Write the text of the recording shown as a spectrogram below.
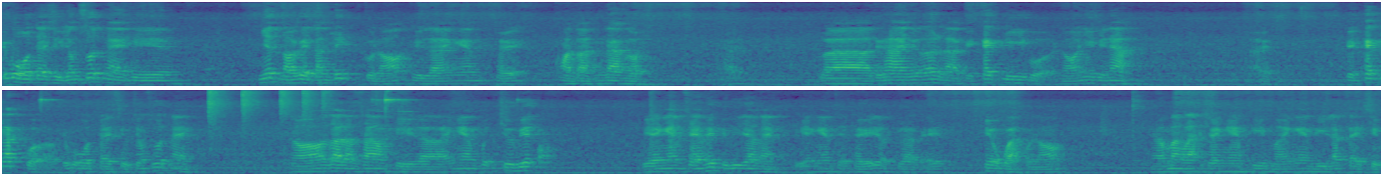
cái bộ hột tài xỉu trong suốt này thì nhất nói về tăng tích của nó thì là anh em thấy hoàn toàn không ra rồi Đấy. và thứ hai nữa là cái cách đi của nó như thế nào Đấy. cái cách lắc của cái bộ tài xỉu trong suốt này nó ra làm sao thì là anh em vẫn chưa biết thì anh em xem hết cái video này thì anh em sẽ thấy được là cái hiệu quả của nó nó mang lại cho anh em khi mà anh em đi lắc tài xỉu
